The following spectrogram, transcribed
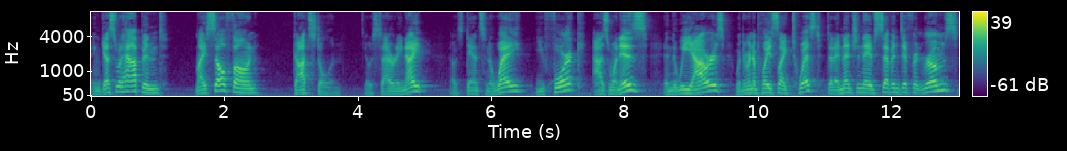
And guess what happened? My cell phone got stolen. It was Saturday night. I was dancing away, euphoric, as one is, in the wee hours when they're in a place like Twist. Did I mention they have seven different rooms?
